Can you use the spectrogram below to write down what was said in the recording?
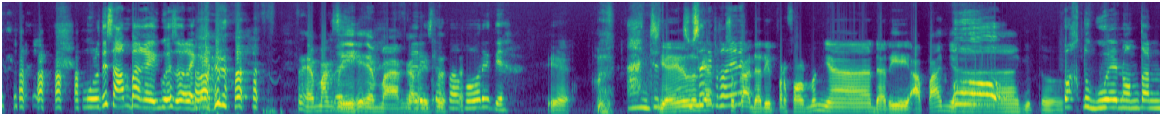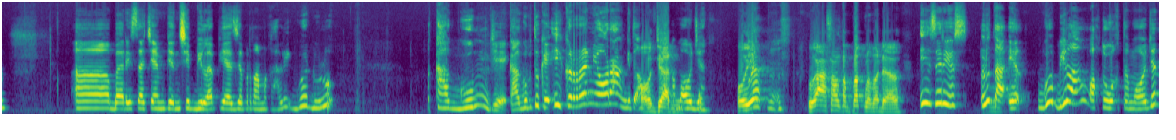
mulutnya sampah kayak gue soalnya kan. emang sih, emang. Karena itu. favorit ya Iya. Anjir, Ya, susah nih pertanyaannya. suka dari performanya, dari apanya, Oh. gitu. Waktu gue nonton eh, Barista Championship di La Piazza pertama kali, gue dulu kagum je. Kagum tuh kayak, ih keren nih orang gitu. Sama- Ojan. Sama Ojan. Oh ya? Gua asal tebak loh padahal. Iya serius. Lu tak, ya, gue bilang waktu gue ketemu Ojan,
